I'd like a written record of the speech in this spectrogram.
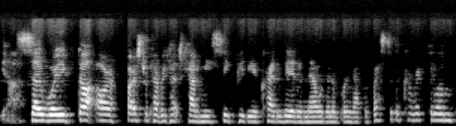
yeah. So we've got our first Recovery Coach Academy CPD accredited, and now we're going to bring up the rest of the curriculum.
